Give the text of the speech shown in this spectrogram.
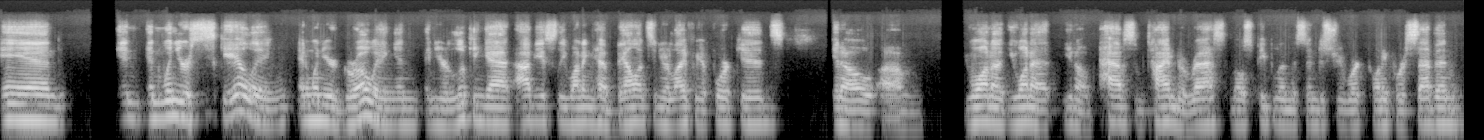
and and and when you're scaling and when you're growing and and you're looking at obviously wanting to have balance in your life. We have four kids. You know, um, you want to you want to you know have some time to rest. Most people in this industry work 24 seven.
